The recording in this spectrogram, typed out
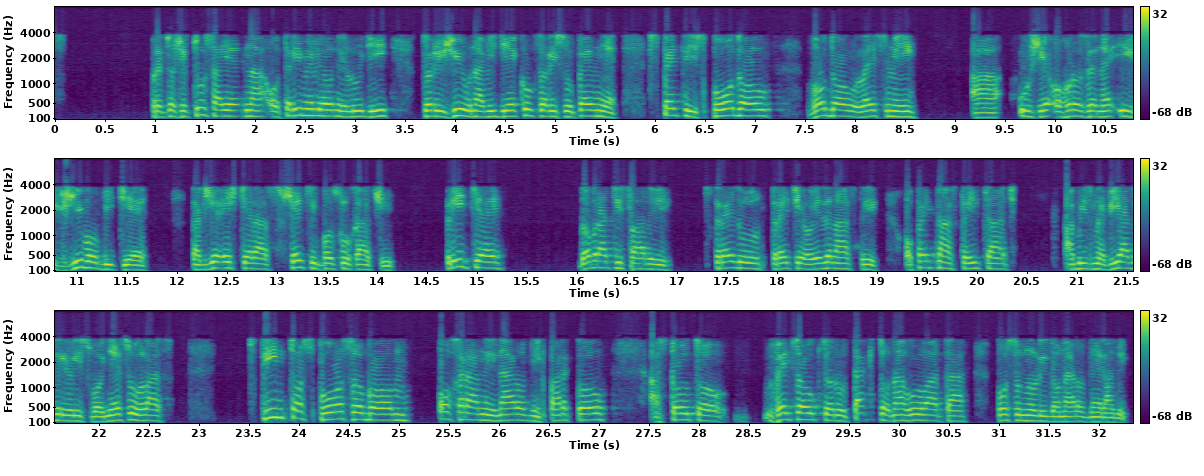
Pretože tu sa jedná o 3 milióny ľudí, ktorí žijú na vidieku, ktorí sú pevne spätí s pôdou, vodou, lesmi a už je ohrozené ich živobytie. Takže ešte raz, všetci poslucháči, príďte do Bratislavy v stredu 3.11. o 15.30 aby sme vyjadrili svoj nesúhlas s týmto spôsobom ochrany národných parkov a s touto vecou, ktorú takto nahulváta posunuli do Národnej rady.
